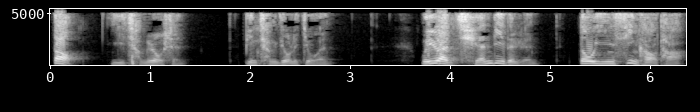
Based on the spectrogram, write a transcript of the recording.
道已成肉身，并成就了救恩。唯愿全地的人都因信靠他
